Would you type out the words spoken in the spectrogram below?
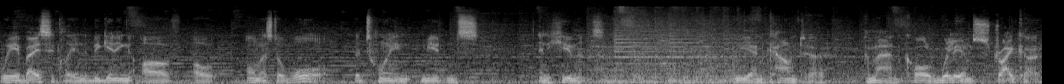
We're basically in the beginning of a, almost a war between mutants and humans. We encounter a man called William Stryker,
